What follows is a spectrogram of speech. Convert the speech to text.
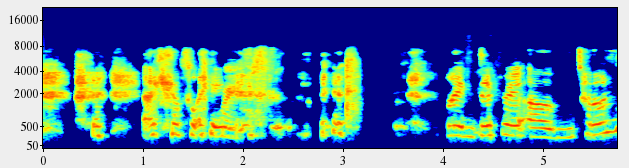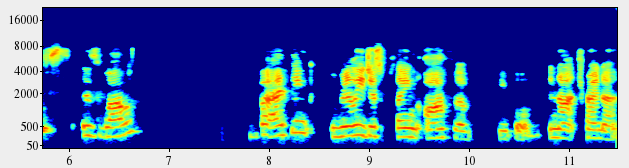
I can play like different um tones as well. But I think really just playing off of people and not trying to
